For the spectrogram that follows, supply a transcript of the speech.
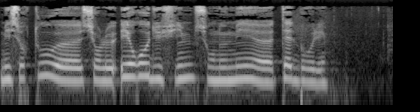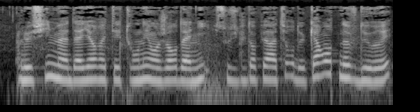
mais surtout euh, sur le héros du film, surnommé euh, Tête brûlée. Le film a d'ailleurs été tourné en Jordanie, sous une température de 49 degrés,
